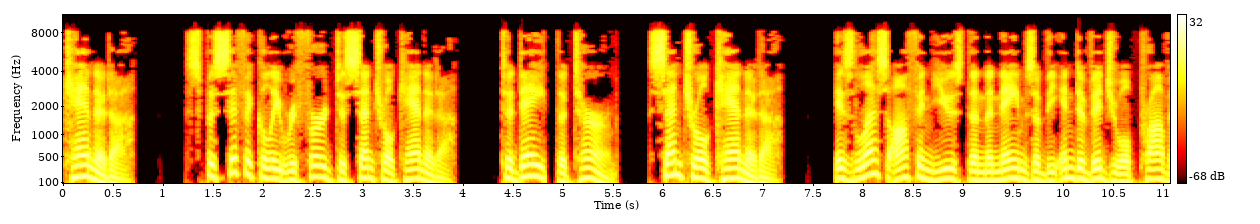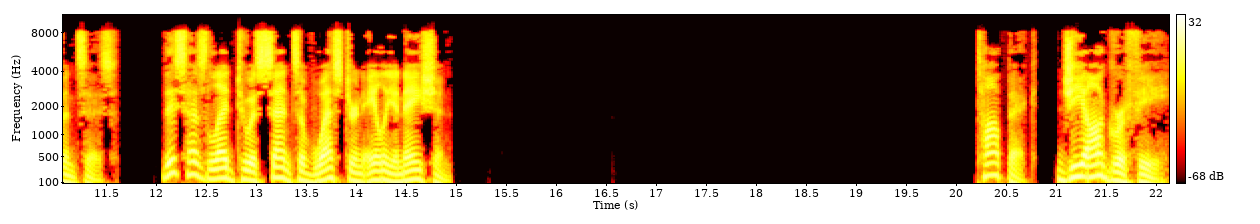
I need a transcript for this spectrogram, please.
"'Canada' specifically referred to central Canada. Today, the term, "'Central Canada' is less often used than the names of the individual provinces. This has led to a sense of Western alienation. Geography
